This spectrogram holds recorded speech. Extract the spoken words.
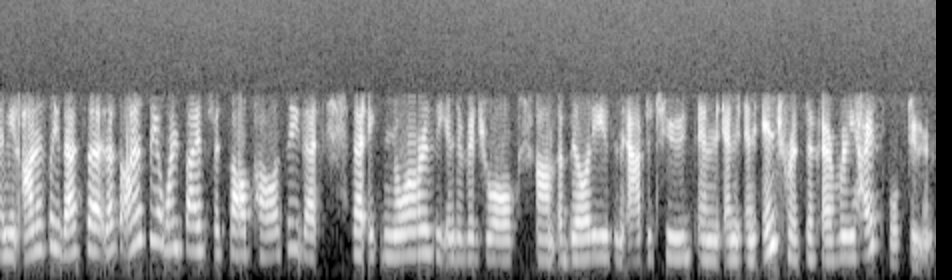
I mean, honestly, that's a, that's honestly a one size fits all policy that that ignores the individual um, abilities and aptitudes and, and, and interests of every high school student.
